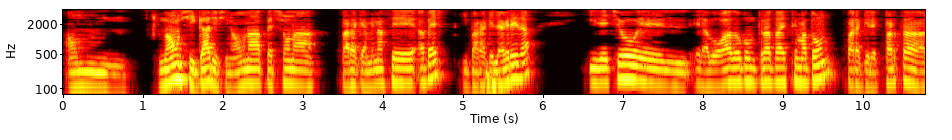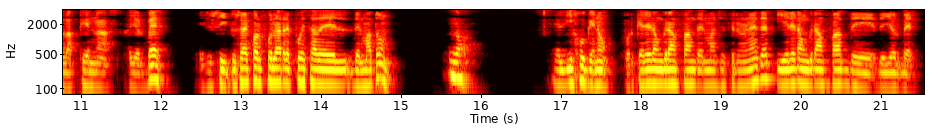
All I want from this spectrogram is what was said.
a un no a un sicario sino a una persona para que amenace a Best y para que le agreda y de hecho el, el abogado contrata a este matón para que le parta las piernas a George Best eso sí, ¿tú sabes cuál fue la respuesta del, del matón? No. Él dijo que no, porque él era un gran fan del Manchester United y él era un gran fan de, de George Best.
